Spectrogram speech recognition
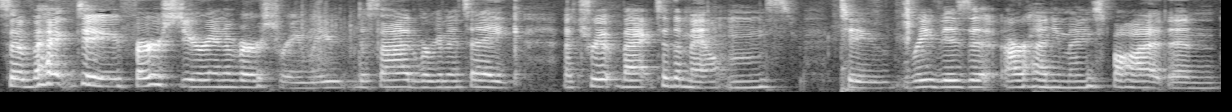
So back to first year anniversary, we decide we're going to take a trip back to the mountains to revisit our honeymoon spot, and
